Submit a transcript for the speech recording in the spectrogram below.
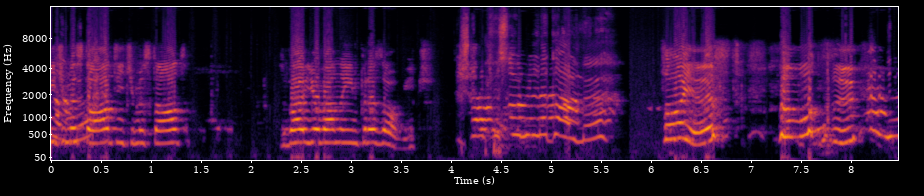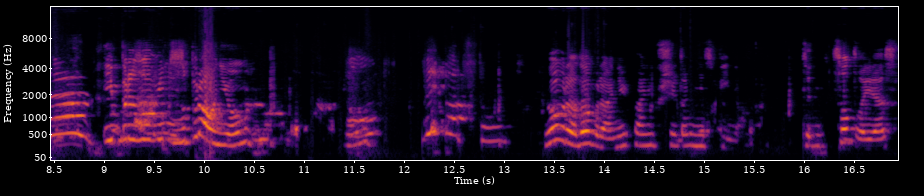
idźmy stąd, idźmy stąd. Zwariowany imprezowicz. Szafy są nielegalne. Co jest? Pomocy! Imprezowicz z bronią. Wypadł stąd! Dobra, dobra, niech pani już się tak nie spina. Ty, co to jest?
